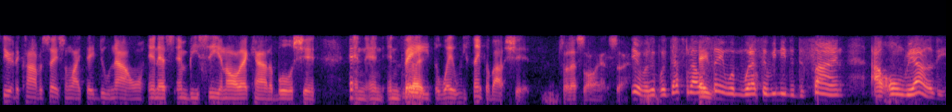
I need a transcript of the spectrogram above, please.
steer the conversation like they do now on MSNBC and all that kind of bullshit, and and invade Right. the way we think about shit. So that's all I got to say. Yeah, but, but that's what I was Hey. saying when, when I said we need to define our own reality,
